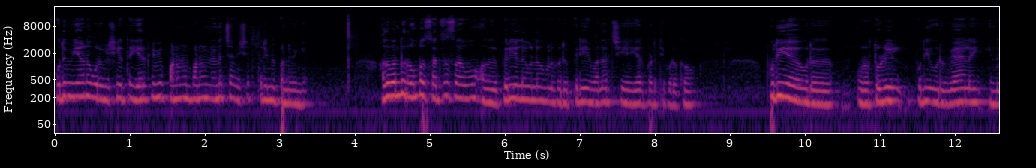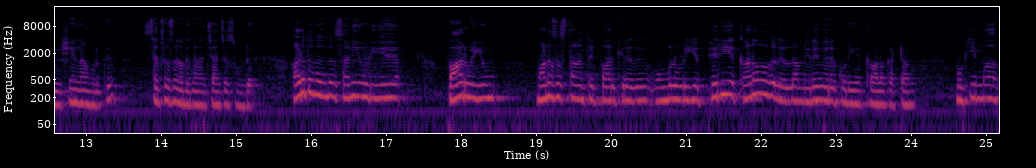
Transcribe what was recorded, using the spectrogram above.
புதுமையான ஒரு விஷயத்தை ஏற்கனவே பண்ணணும் பண்ணணும்னு நினச்ச விஷயத்தை திரும்பி பண்ணுவீங்க. அது வந்து ரொம்ப சக்ஸஸ் ஆகும் அது பெரிய லெவலில் உங்களுக்கு ஒரு பெரிய வளர்ச்சியை ஏற்படுத்தி கொடுக்கும். புதிய ஒரு ஒரு தொழில் புதிய ஒரு வேலை இந்த விஷயம்லாம் உங்களுக்கு சக்ஸஸ் ஆகிறதுக்கான சான்சஸ் உண்டு. அடுத்தது வந்து சனியுடைய பார்வையும் மனசு ஸ்தானத்தை பார்க்கிறது உங்களுடைய பெரிய கனவுகள் எல்லாம் நிறைவேறக்கூடிய காலகட்டம். முக்கியமாக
